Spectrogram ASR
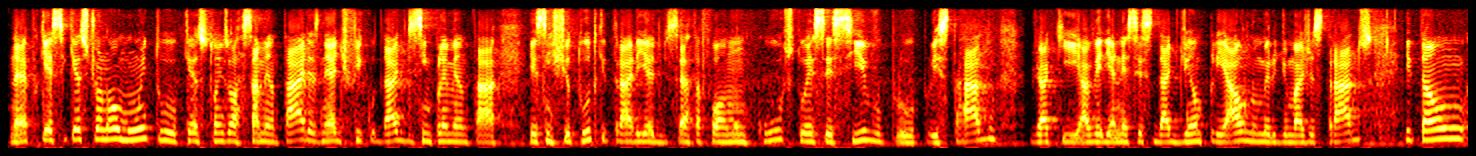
né? Porque se questionou muito questões orçamentárias, né? A dificuldade de se implementar esse instituto que traria de certa forma um custo excessivo para o Estado, já que haveria necessidade de ampliar o número de magistrados. Então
